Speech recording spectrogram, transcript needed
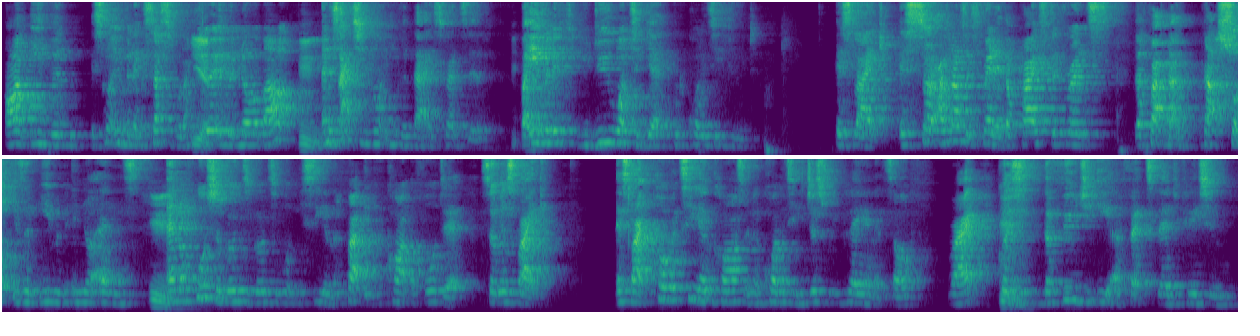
aren't even, it's not even accessible. Like, Yeah. you don't even know about. Mm. And it's actually not even that expensive. But even if you do want to get good quality food, it's like, it's so, I don't know how to explain it. The price difference, the fact that that shop isn't even in your ends, Mm. and of course you're going to go to what you see, and the fact that you can't afford it. So it's like it's like poverty and class inequality just replaying itself, right? Because the food you eat affects the education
